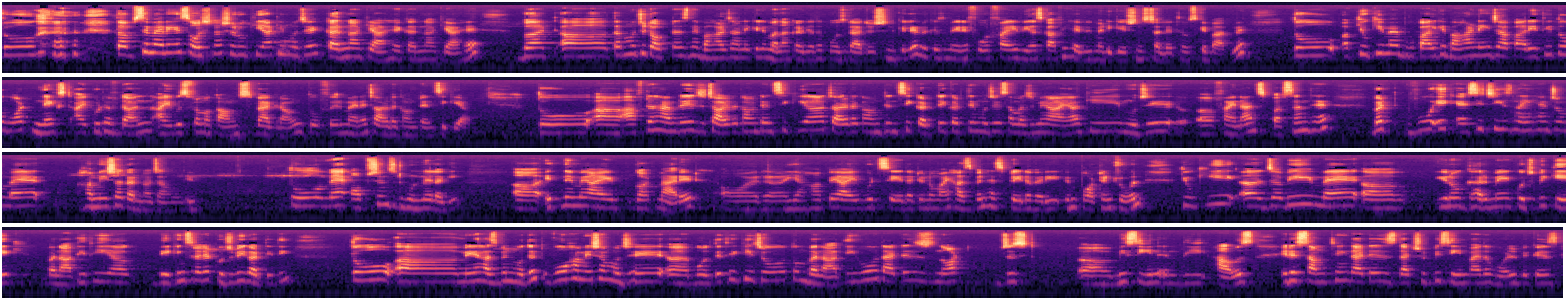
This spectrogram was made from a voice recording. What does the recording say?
तो तब से मैंने ये सोचना शुरू किया कि मुझे करना क्या है करना क्या है। बट uh, तब मुझे डॉक्टर्स ने बाहर जाने के लिए मना कर दिया था पोस्ट ग्रेजुएशन के लिए बिकॉज़ मेरे फोर फाइव ईयर्स काफ़ी हैवी मेडिकेशन चले थे उसके बाद में। तो अब क्योंकि मैं भोपाल के बाहर नहीं जा पा रही थी तो what next I could have done I was from accounts background तो फिर मैंने चार्ट अकाउंटेंसी किया। तो आफ्टर हैमरेज चार्ट अकाउंटेंसी किया चार्ट अकाउंटेंसी करते करते मुझे समझ में आया कि मुझे फाइनेंस uh, पसंद है। बट वो एक ऐसी चीज़ नहीं है जो मैं हमेशा करना चाहूँगी। तो मैं ऑप्शंस ढूँढने लगी। uh, इतने में आई गॉट मैरिड और uh, यहाँ पे I would say that you know my husband has played a very important role क्योंकि uh, जब भी मैं you uh, know you know, घर में कुछ भी केक बनाती थी या बेकिंग से रिलेटेड कुछ भी करती थी तो uh, मेरे हस्बैंड मुदित वो हमेशा मुझे uh, बोलते थे कि जो तुम बनाती हो that is not just be seen in the house it is something that is that should be seen by the world because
